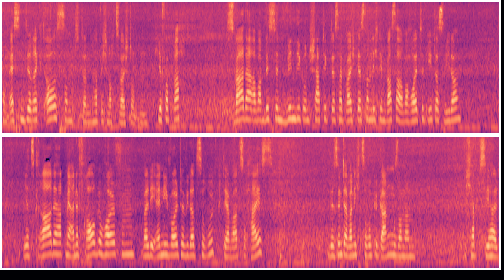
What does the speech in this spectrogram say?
vom Essen direkt aus. Und dann habe ich noch zwei Stunden hier verbracht. Es war da aber ein bisschen windig und schattig, deshalb war ich gestern nicht im Wasser, aber heute geht das wieder. Jetzt gerade hat mir eine Frau geholfen, weil die Annie wollte wieder zurück. Der war zu heiß. Wir sind aber nicht zurückgegangen, sondern ich habe sie halt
